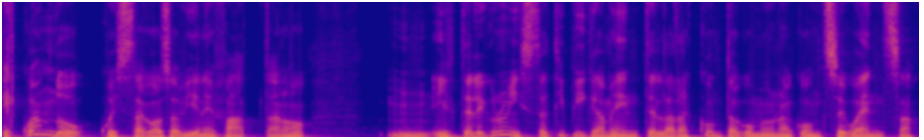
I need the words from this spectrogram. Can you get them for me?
E quando questa cosa viene fatta, no? Mm, il telecronista tipicamente la racconta come una conseguenza,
